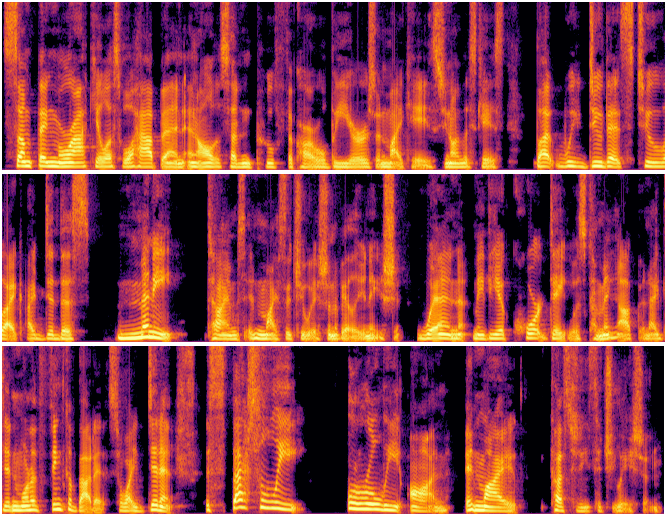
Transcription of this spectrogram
something miraculous will happen and all of a sudden, poof, the car will be yours in my case, you know, in this case. But we do this too. Like I did this many times in my situation of alienation when maybe a court date was coming up and I didn't want to think about it. So I didn't, especially early on in my custody situation.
